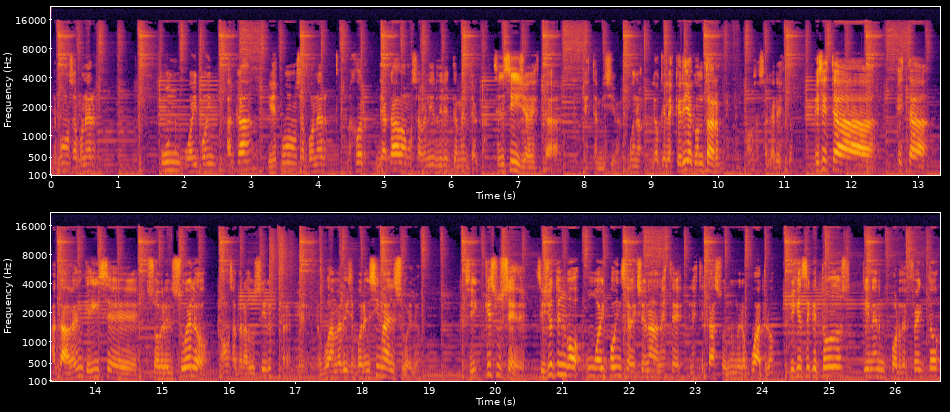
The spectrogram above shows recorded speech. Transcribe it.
después vamos a poner un waypoint acá y después vamos a poner, mejor de acá vamos a venir directamente acá. Sencilla esta, esta misión. Bueno, lo que les quería contar, vamos a sacar esto, es esta, esta acá, ¿ven? Que dice sobre el suelo, vamos a traducir para que lo puedan ver, dice por encima del suelo. ¿Qué sucede? Si yo tengo un waypoint seleccionado, en este, en este caso el número 4, fíjense que todos tienen por defecto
